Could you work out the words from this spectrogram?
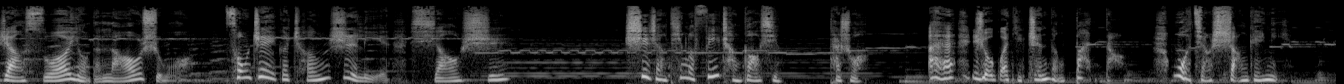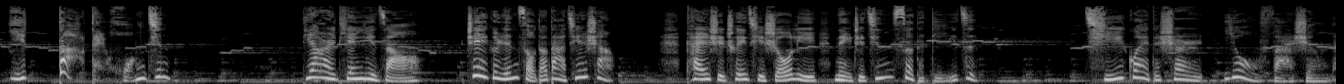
让所有的老鼠从这个城市里消失。”市长听了非常高兴，他说：“哎，如果你真能办到，我将赏给你。”一大袋黄金。第二天一早，这个人走到大街上，开始吹起手里那只金色的笛子。奇怪的事儿又发生了，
